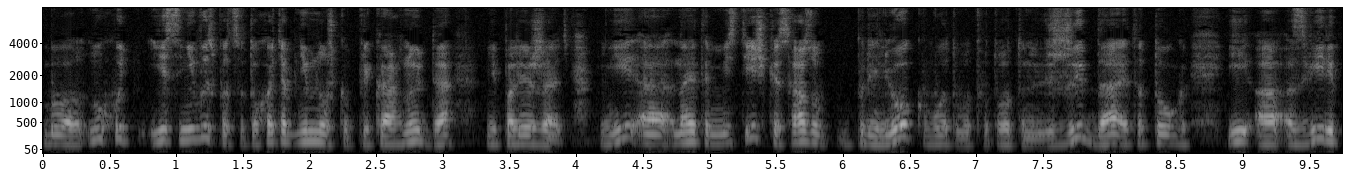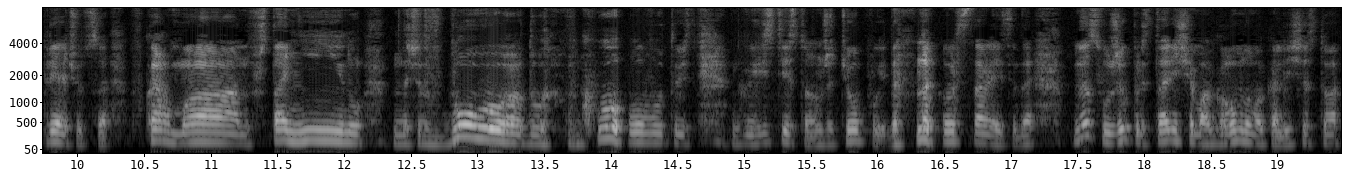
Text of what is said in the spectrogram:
было, ну, хоть, если не выспаться, то хотя бы немножко прикорнуть, да, и полежать. И э, на этом местечке сразу прилег, вот, вот, вот, он лежит, да, это тог, и э, звери прячутся в карман, в штанину, значит, в бороду, в голову, то есть, естественно, он же теплый, да, представляете, да, у нас уже пристанищем огромное огромного количества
